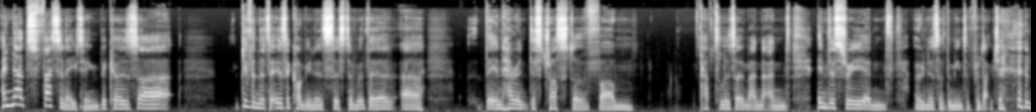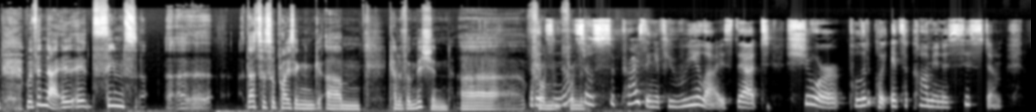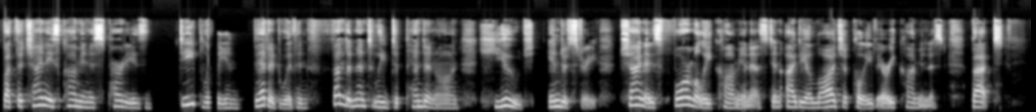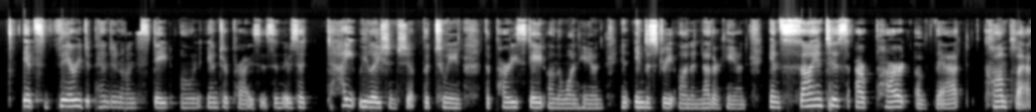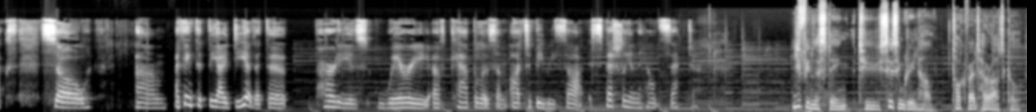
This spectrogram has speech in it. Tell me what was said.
And that's fascinating because, uh, given that it is a communist system with the, uh, the inherent distrust of, um, capitalism and, and industry and owners of the means of production. Within that, it, it seems uh, that's a surprising um, kind of omission. Uh, but from, it's not from the... so surprising if you realize that, sure, politically, it's a communist system, but the Chinese Communist Party is deeply embedded with and fundamentally dependent on huge industry. China is formally communist and ideologically very communist, but it's very dependent on state owned enterprises. And there's a tight relationship between the party state on the one hand and industry on another hand. And scientists are part of that complex. So um, I think that the idea that the party is wary of capitalism ought to be rethought, especially in the health sector. You've been listening to Susan Greenhalgh talk about her article,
